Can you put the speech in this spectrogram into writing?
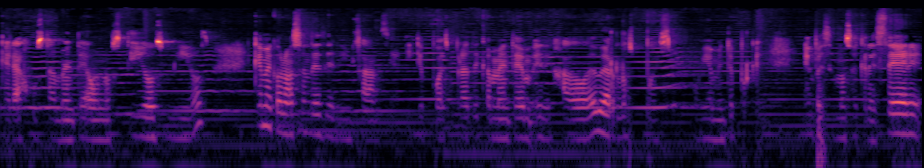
que era justamente a unos tíos míos que me conocen desde la infancia y que pues prácticamente he dejado de verlos, pues obviamente porque empezamos a crecer,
